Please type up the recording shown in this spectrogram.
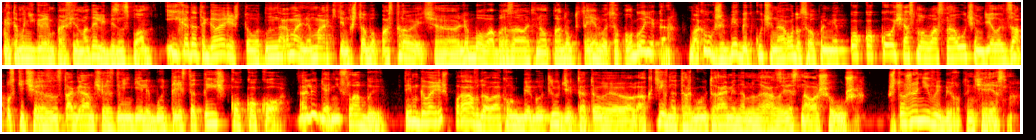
Это мы не говорим про финмодель и бизнес-план. И когда ты говоришь, что вот нормальный маркетинг, чтобы построить э, любого образовательного продукта, требуется полгодика, вокруг же бегает куча народа с воплями «Ко-ко-ко, сейчас мы вас научим делать запуски через Инстаграм, через две недели будет 300 тысяч, ко-ко-ко». А люди, они слабы. Ты им говоришь правду, а вокруг бегают люди, которые активно торгуют раменом на развес на ваши уши. Что же они выберут, интересно?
